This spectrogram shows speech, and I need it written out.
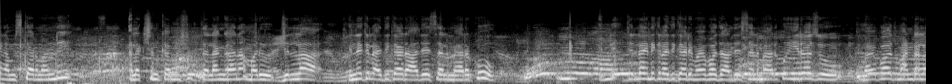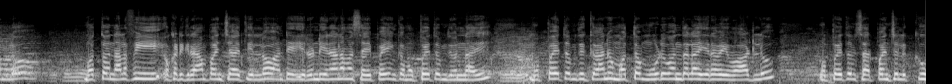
నమస్కారం అండి. ఎలక్షన్ కమిషన్ తెలంగాణ మరియు జిల్లా ఎన్నికల అధికారి ఆదేశాల మేరకు జిల్లా ఎన్నికల అధికారి మహబాద్ ఆదేశాల మేరకు ఈరోజు మహబాద్ మండలంలో మొత్తం నలభై ఒకటి గ్రామ పంచాయతీల్లో అంటే ఈ రెండు ఇనానమస్ అయిపోయి ఇంకా ముప్పై తొమ్మిది ఉన్నాయి. ముప్పై తొమ్మిది కాను మొత్తం మూడు వందల ఇరవై వార్డులు ముప్పై తొమ్మిది సర్పంచులకు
